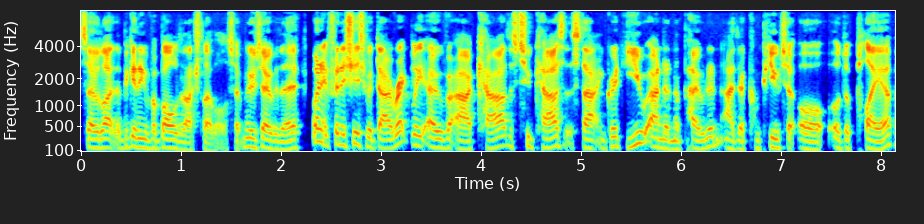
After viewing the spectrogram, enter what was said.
So, like the beginning of a Boulder Dash level. So it moves over there. When it finishes, we're directly over our car. There's two cars at the starting grid. You and an opponent, either a computer or other player.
